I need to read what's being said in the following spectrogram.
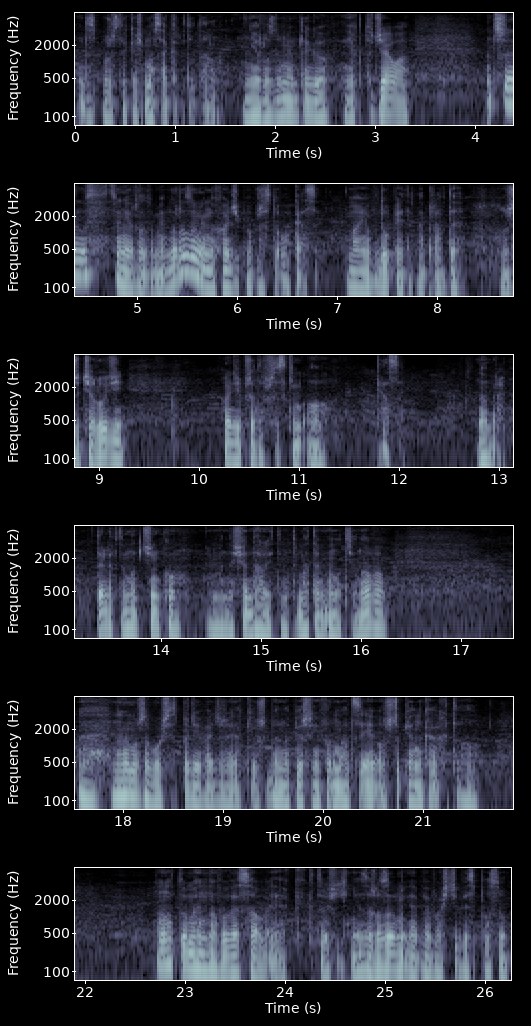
To jest po prostu jakaś masakra totalna. Nie rozumiem tego, jak to działa. Znaczy, no, co nie rozumiem? No rozumiem, no chodzi po prostu o kasę. Mają w dupie tak naprawdę życie ludzi. Chodzi przede wszystkim o kasę. Dobra, tyle w tym odcinku. Będę się dalej tym tematem emocjonował. No ale można było się spodziewać, że jak już będą pierwsze informacje o szczepionkach, to no to będą wesołe, jak ktoś ich nie zrozumie we właściwy sposób,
